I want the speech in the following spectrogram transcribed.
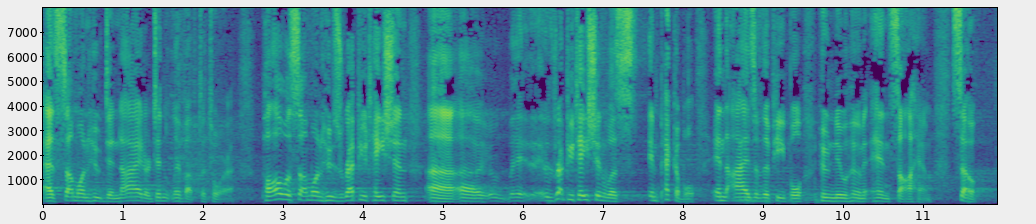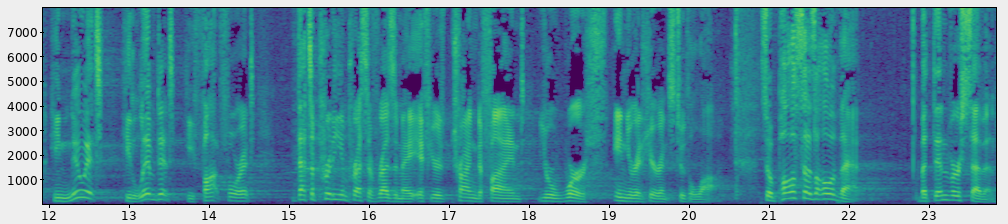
as someone who denied or didn't live up to Torah. Paul was someone whose reputation, uh, uh, reputation was impeccable in the eyes of the people who knew him and saw him. So he knew it, he lived it, he fought for it. That's a pretty impressive resume if you're trying to find your worth in your adherence to the law. So Paul says all of that. But then, verse 7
